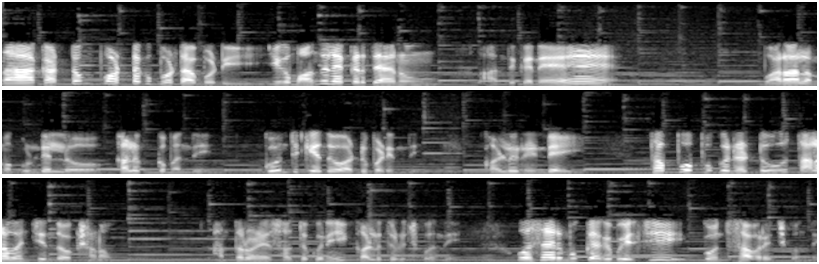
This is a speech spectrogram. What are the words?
నా కట్టం పొట్టకు పొటాబొటి ఇక మందులు ఎక్కడ తేను? అందుకనే వరాలమ్మ గుండెల్లో కలుక్కుమంది. గొంతుకేదో అడ్డుపడింది. కళ్ళు నిండేయి. తప్పు ఒప్పుకున్నట్టు తల వంచిందో క్షణం. అంతలోనే సర్దుకుని కళ్ళు తుడుచుకుంది. ఓసారి ముక్కు ఎగబీల్చి గొంతు సవరించుకుంది.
